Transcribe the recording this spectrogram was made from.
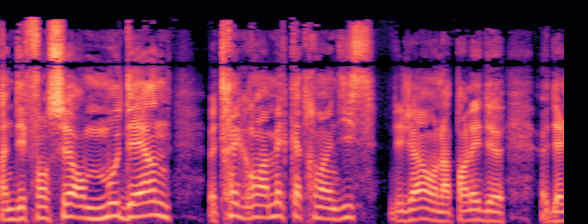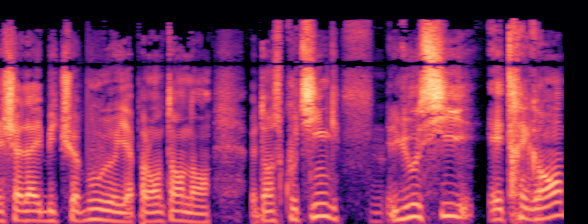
un défenseur moderne, très grand, 1m90. Déjà, on a parlé de d'El Shaddai Bichuabou il y a pas longtemps dans, dans Scouting. Lui aussi est très grand.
